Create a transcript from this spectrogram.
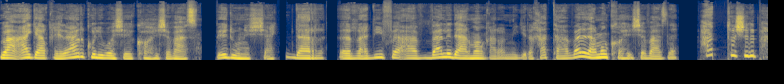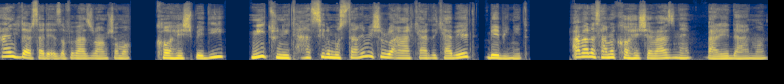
و اگر غیر الکلی باشه کاهش وزن. بدون شک در ردیف اول درمان قرار می‌گیره. خط اول درمان کاهش وزنه. حتی شده 5 درصد اضافه وزن رو هم شما کاهش بدی می‌تونید تاثیر مستقیمش رو رو عملکرد کبد ببینید. اول از همه کاهش وزن برای درمان.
